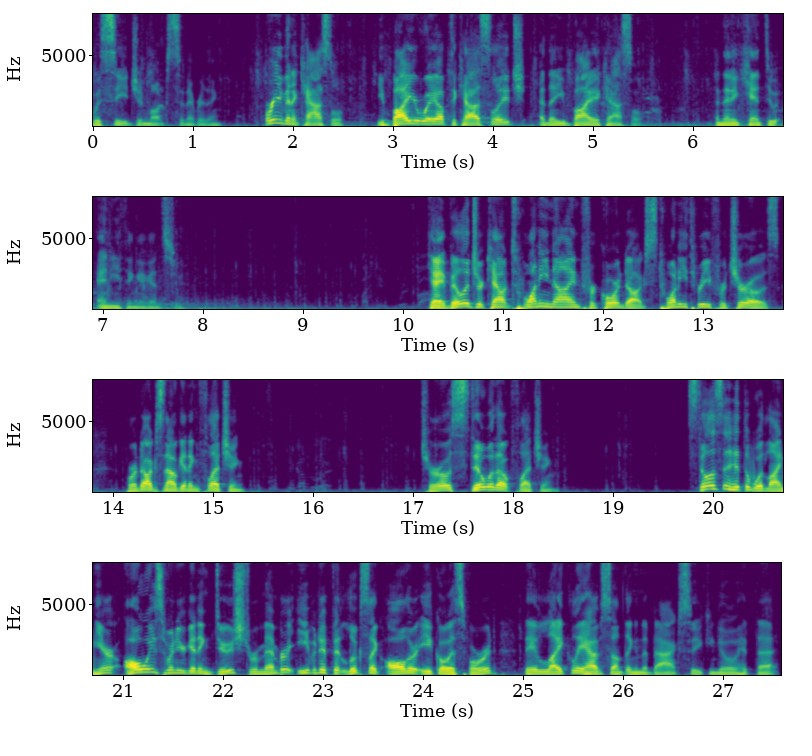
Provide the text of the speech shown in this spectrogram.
With siege and monks and everything. Or even a castle. You buy your way up to castle age, and then you buy a castle. And then he can't do anything against you. Okay, villager count 29 for corn dogs, 23 for churros. Corn dogs now getting fletching. Churros still without fletching. Still hasn't hit the wood line here. Always when you're getting douched, remember, even if it looks like all their eco is forward, they likely have something in the back, so you can go hit that.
